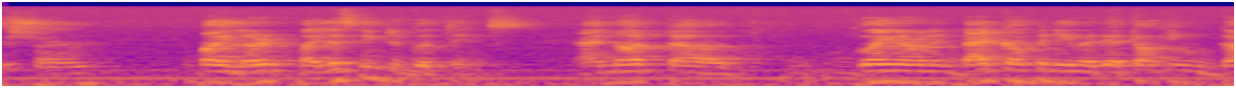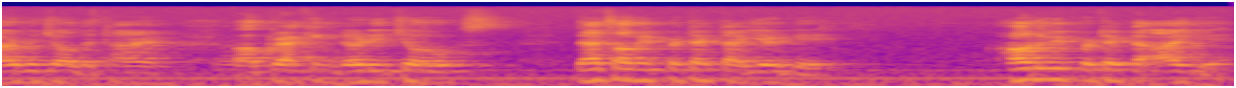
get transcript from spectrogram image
Discern. By learn by listening to good things and not uh, going around in bad company where they're talking garbage all the time or cracking dirty jokes. That's how we protect our ear gate. How do we protect the eye gate?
